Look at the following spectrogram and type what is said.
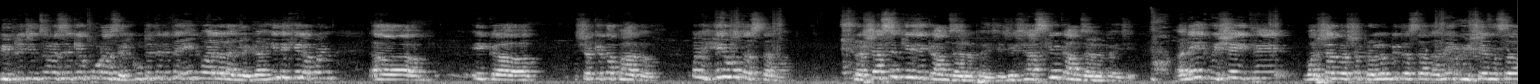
पिंपरी चिंचवड असेल किंवा पुणे असेल कुठेतरी ते एक व्हायला लागले का? ही देखील आपण एक शक्यता पाहतो. पण हे होत असताना प्रशासकीय जे काम झालं पाहिजे जे शासकीय काम झालं पाहिजे अनेक विषय इथे वर्षानुवर्ष प्रलंबित असतात. अनेक विषय जसं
